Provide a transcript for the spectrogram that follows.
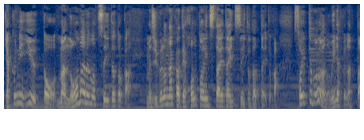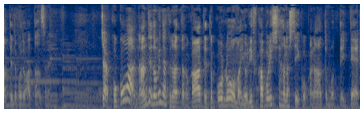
逆に言うと、まあ、ノーマルのツイートとか、まあ、自分の中で本当に伝えたいツイートだったりとか、そういったものが伸びなくなったってとこではあったんですよね。じゃあ、ここはなんで伸びなくなったのかってところを、まあ、より深掘りして話していこうかなと思っていて、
